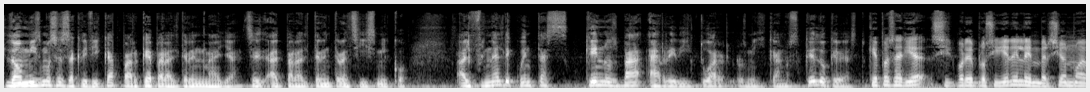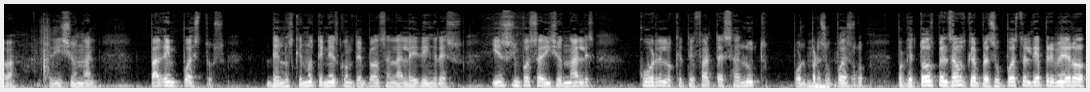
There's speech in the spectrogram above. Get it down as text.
Lo mismo se sacrifica para para el tren Maya, se- ah, para el tren transísmico. Al final de cuentas, ¿qué nos va a redituar los mexicanos? ¿Qué es lo que veas tú? ¿Qué pasaría si, por ejemplo, si viene la inversión nueva, adicional, paga impuestos de los que no tenías contemplados en la ley de ingresos y esos impuestos adicionales cubre lo que te falta de salud por el presupuesto? Porque todos pensamos que el presupuesto el día primero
